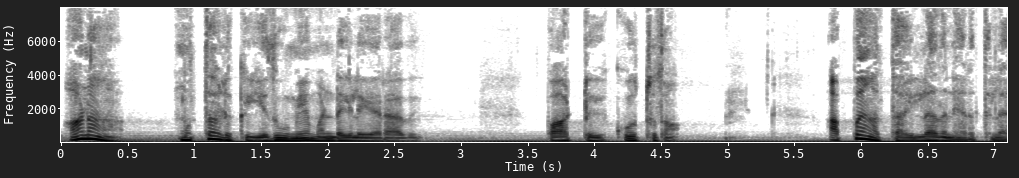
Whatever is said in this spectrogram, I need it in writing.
ஆனா முத்தாளுக்கு எதுவுமே மண்டையில் ஏறாது. பாட்டு கூத்து தான் அப்பன் அத்தா இல்லாத நேரத்தில்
